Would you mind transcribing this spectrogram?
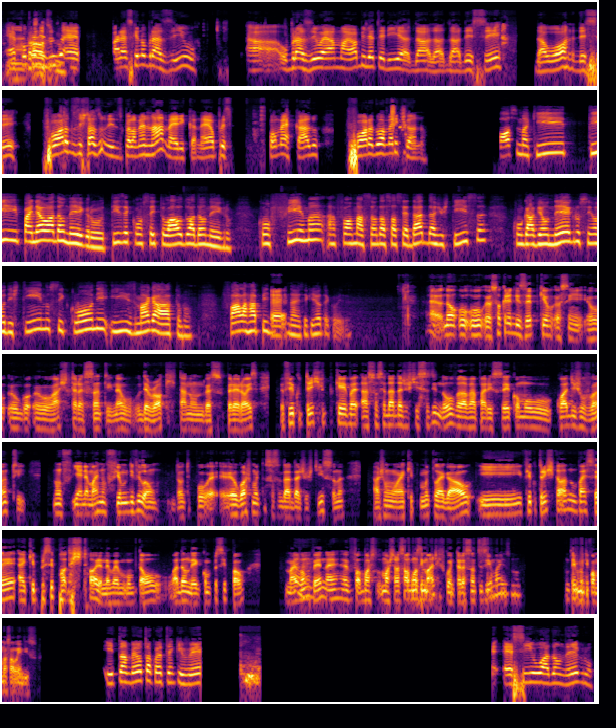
É como eles usam, é, parece que no Brasil, a, o Brasil é a maior bilheteria da, da, da DC, da Warner DC, fora dos Estados Unidos, pelo menos na América, né? É o principal mercado fora do americano. Próximo aqui, painel Adão Negro, teaser conceitual do Adão Negro. Confirma a formação da Sociedade da Justiça com Gavião Negro, Senhor Destino, Ciclone e Esmaga Átomo. Fala rapidinho. É... Não, isso aqui é outra coisa. É, não, o, o, eu só queria dizer porque assim, eu, eu, eu acho interessante, né, o The Rock tá no universo super-heróis. Eu fico triste porque vai, a Sociedade da Justiça de novo ela vai aparecer como coadjuvante num, e ainda mais num filme de vilão. Então, tipo, é, eu gosto muito da Sociedade da Justiça, né? Acho uma equipe muito legal e fico triste que ela não vai ser a equipe principal da história, né? Vai botar o Adão Negro como principal. Mas é. vamos ver, né? Mostrar só algumas imagens que ficou interessantes, mas não, não tem muita informação além disso. E também outra coisa que tem que ver é se o Adão Negro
